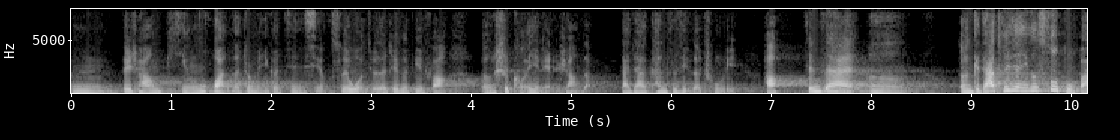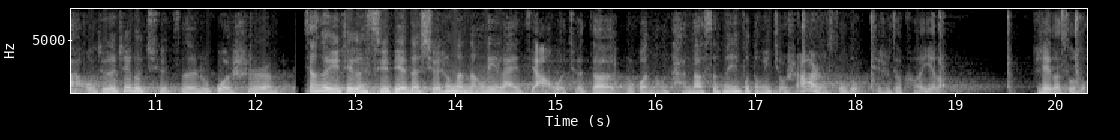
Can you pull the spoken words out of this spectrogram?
嗯，非常平缓的这么一个进行。所以我觉得这个地方，嗯，是可以连上的。大家看自己的处理。好，现在，嗯。嗯，给大家推荐一个速度吧。我觉得这个曲子，如果是相对于这个级别的学生的能力来讲，我觉得如果能弹到四分音符等于九十二的速度，其实就可以了，是这个速度。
